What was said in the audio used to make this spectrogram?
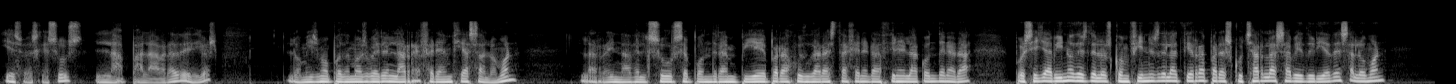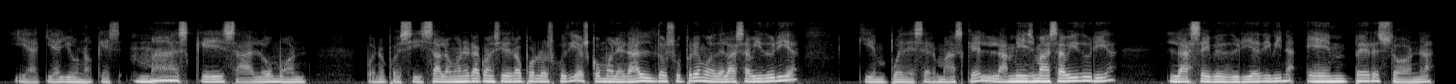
y eso es Jesús, la palabra de Dios. Lo mismo podemos ver en la referencia a Salomón. La reina del sur se pondrá en pie para juzgar a esta generación y la condenará, pues ella vino desde los confines de la tierra para escuchar la sabiduría de Salomón. Y aquí hay uno que es más que Salomón. Bueno, pues si Salomón era considerado por los judíos como el heraldo supremo de la sabiduría, ¿quién puede ser más que él? La misma sabiduría, la sabiduría divina en persona.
